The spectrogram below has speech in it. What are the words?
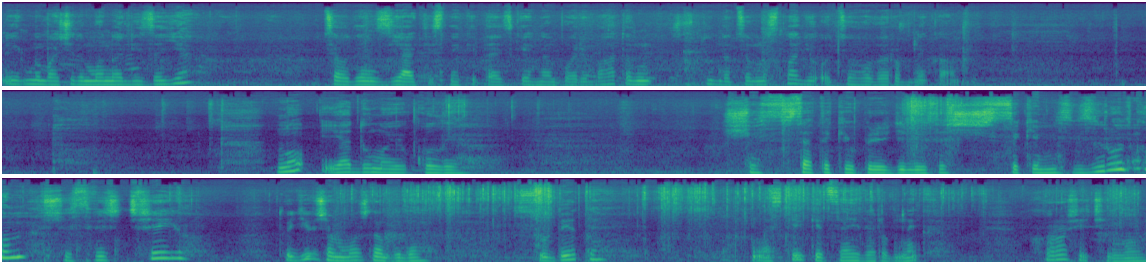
Як ми бачите, Моналіза є. Це один з якісних китайських наборів. Багато тут на цьому складі оцього виробника. Ну, я думаю, коли щось все-таки приділюся з якимось візерунком, щось відшию, тоді вже можна буде судити, наскільки цей виробник хороший чи ні.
